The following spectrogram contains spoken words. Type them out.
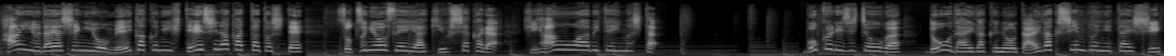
反ユダヤ主義を明確に否定しなかったとして卒業生や寄付者から批判を浴びていました。僕理事長は同大学の大学新聞に対し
